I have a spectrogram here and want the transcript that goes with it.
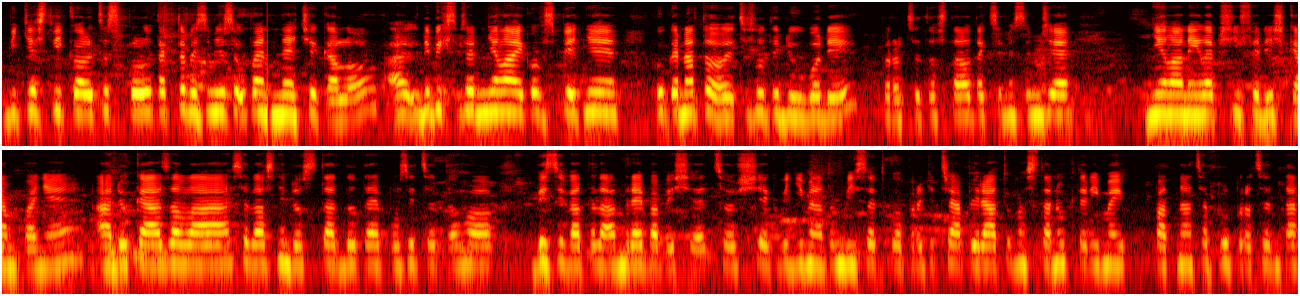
vítězství koalice spolu, tak to myslím, že se úplně nečekalo. A kdybych se měla jako zpětně koukat na to, co jsou ty důvody, proč se to stalo, tak si myslím, že měla nejlepší finish kampaně a dokázala se vlastně dostat do té pozice toho vyzývatele Andreje Babiše, což, jak vidíme na tom výsledku oproti třeba Pirátům a stanu, který mají 15,5%,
